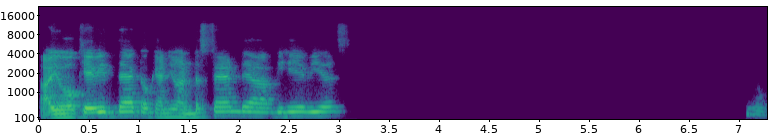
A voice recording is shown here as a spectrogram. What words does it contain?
Are you okay with that or can you understand their behaviors? No,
